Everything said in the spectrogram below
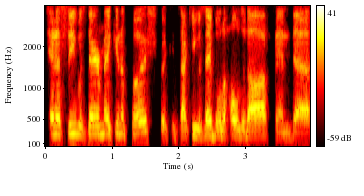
Tennessee was there making a push, but Kentucky was able to hold it off. And uh,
